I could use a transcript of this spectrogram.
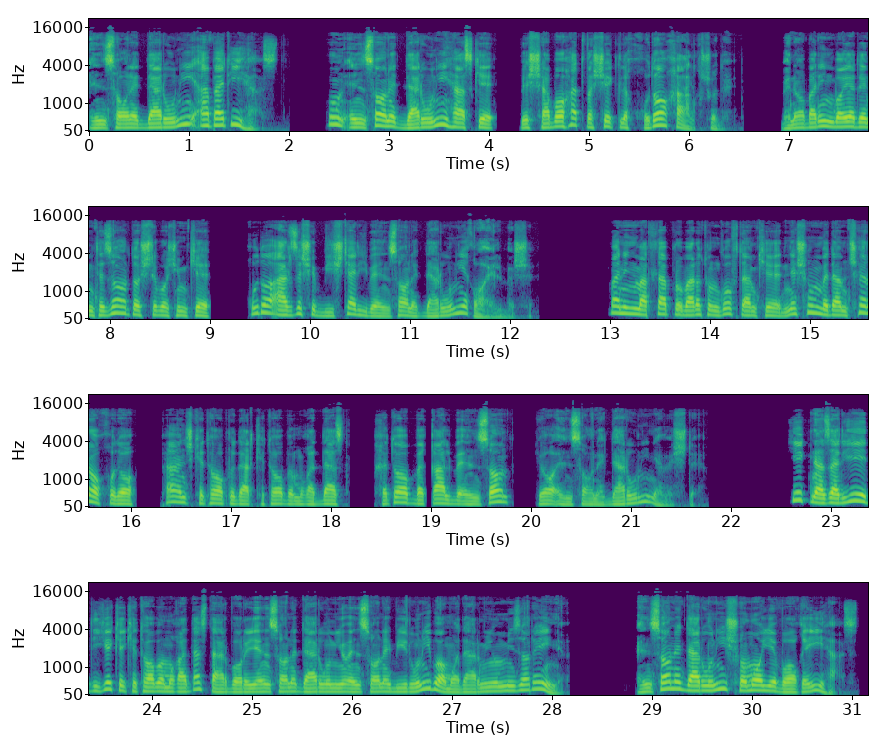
انسان درونی ابدی هست. اون انسان درونی هست که به شباهت و شکل خدا خلق شده. بنابراین باید انتظار داشته باشیم که خدا ارزش بیشتری به انسان درونی قائل بشه. من این مطلب رو براتون گفتم که نشون بدم چرا خدا پنج کتاب رو در کتاب مقدس خطاب به قلب انسان یا انسان درونی نوشته. یک نظریه دیگه که کتاب مقدس درباره انسان درونی و انسان بیرونی با ما در میون می‌ذاره اینه. انسان درونی شمای واقعی هست.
